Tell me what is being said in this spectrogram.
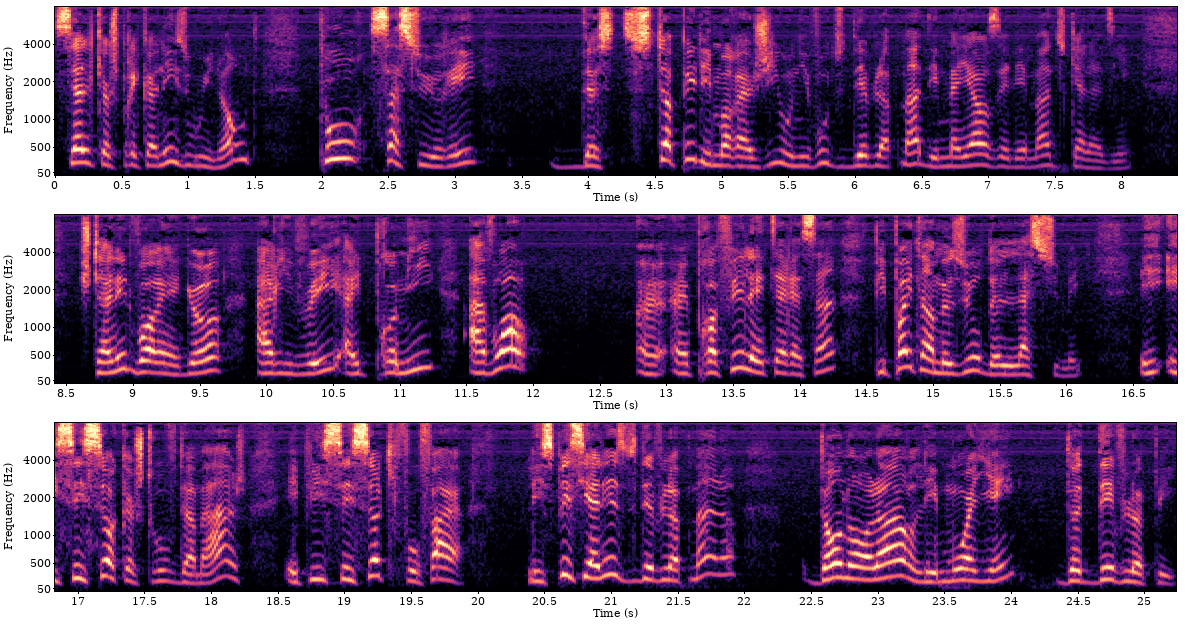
celle que je préconise ou une autre, pour s'assurer de stopper l'hémorragie au niveau du développement des meilleurs éléments du Canadien. Je suis allé de voir un gars arriver, à être promis, avoir un, un profil intéressant, puis pas être en mesure de l'assumer. Et, c'est ça que je trouve dommage. Et puis, c'est ça qu'il faut faire. Les spécialistes du développement, donnons-leur les moyens de développer.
